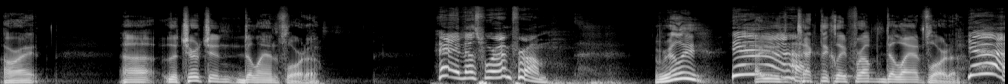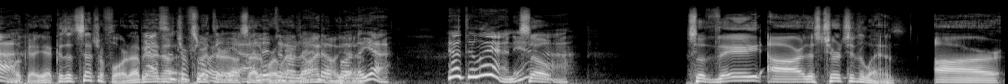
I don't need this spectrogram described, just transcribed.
All right, uh, the church in DeLand, Florida. Hey, that's where I'm from. Really? Yeah. Are you technically from DeLand, Florida? Yeah. Okay, yeah, because it's Central Florida. I mean, Yeah, I know Central it's right Florida. there yeah. outside of in Orlando. I know, but yeah. yeah. Yeah, DeLand. Yeah. So- So they are this church in DeLand are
